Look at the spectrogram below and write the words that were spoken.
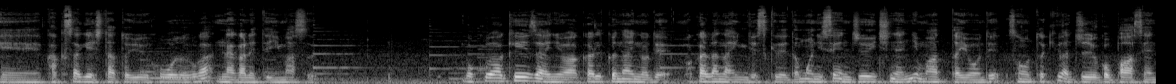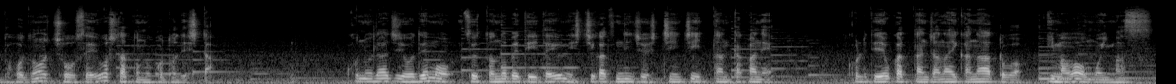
え格下げしたという報道が流れています。僕は経済には明るくないのでわからないんですけれども2011年にもあったようでその時は15%ほどの調整をしたとのことでした。このラジオでもずっと述べていたように7月27日一旦高値これで良かったんじゃないかなとは今は思います。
